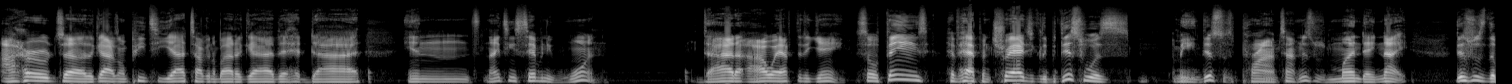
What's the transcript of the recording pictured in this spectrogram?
I heard uh, the guys on PTI talking about a guy that had died in 1971. Died an hour after the game. So things have happened tragically, but this was, I mean, this was prime time. This was Monday night. This was the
